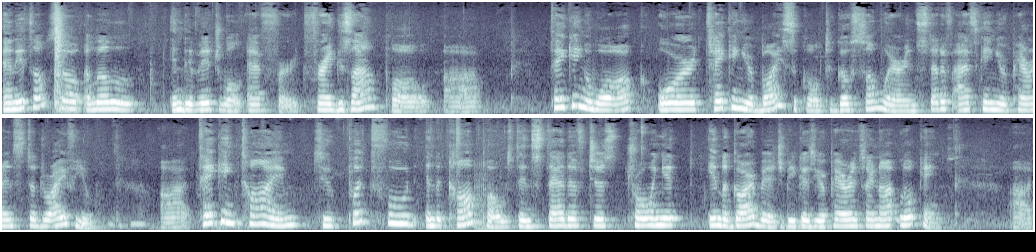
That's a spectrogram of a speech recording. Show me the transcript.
And it's also a little individual effort. For example, uh, taking a walk or taking your bicycle to go somewhere instead of asking your parents to drive you. Uh, taking time to put food in the compost instead of just throwing it in the garbage because your parents are not looking. Uh,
